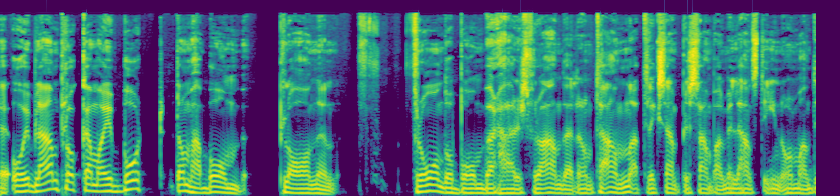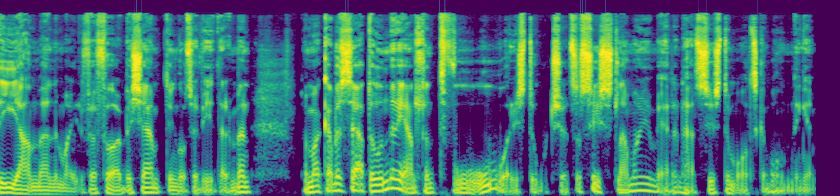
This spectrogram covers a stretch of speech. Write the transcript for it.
Eh, och ibland plockar man ju bort de här bombplanen från då bomber här för att använda dem till annat. Till exempel i samband med landstigning i Normandie använder man det för förbekämpning och så vidare. Men, men man kan väl säga att under egentligen två år i stort sett så sysslar man ju med den här systematiska bombningen.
